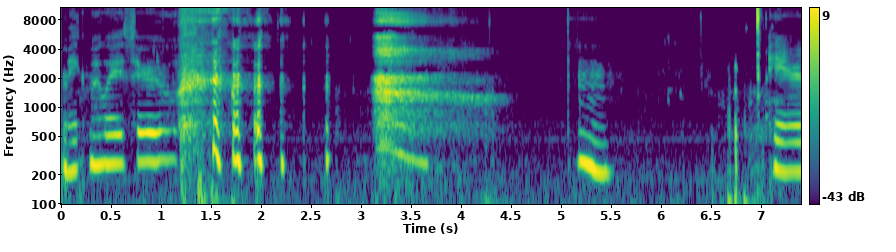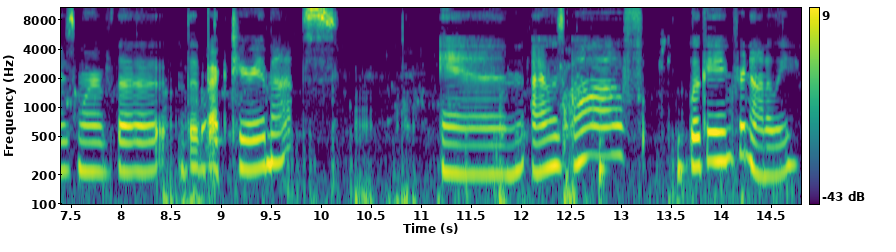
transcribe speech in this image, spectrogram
make my way through. hmm. Here's more of the the bacteria mats. And I was off looking for Natalie.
